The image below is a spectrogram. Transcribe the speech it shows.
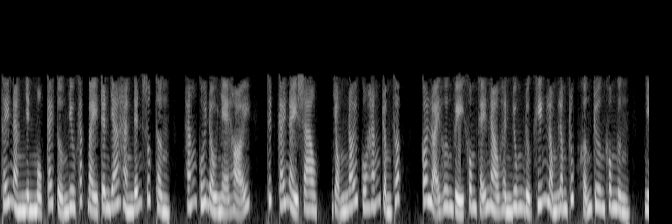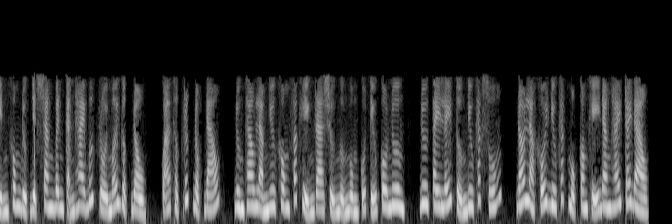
thấy nàng nhìn một cái tượng điêu khắc bày trên giá hàng đến xuất thần, hắn cúi đầu nhẹ hỏi, thích cái này sao, giọng nói của hắn trầm thấp, có loại hương vị không thể nào hình dung được khiến lòng Lâm Trúc khẩn trương không ngừng, nhịn không được dịch sang bên cạnh hai bước rồi mới gật đầu, quả thật rất độc đáo, đường thao làm như không phát hiện ra sự ngượng ngùng của tiểu cô nương, đưa tay lấy tượng điêu khắc xuống, đó là khối điêu khắc một con khỉ đang hái trái đào,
